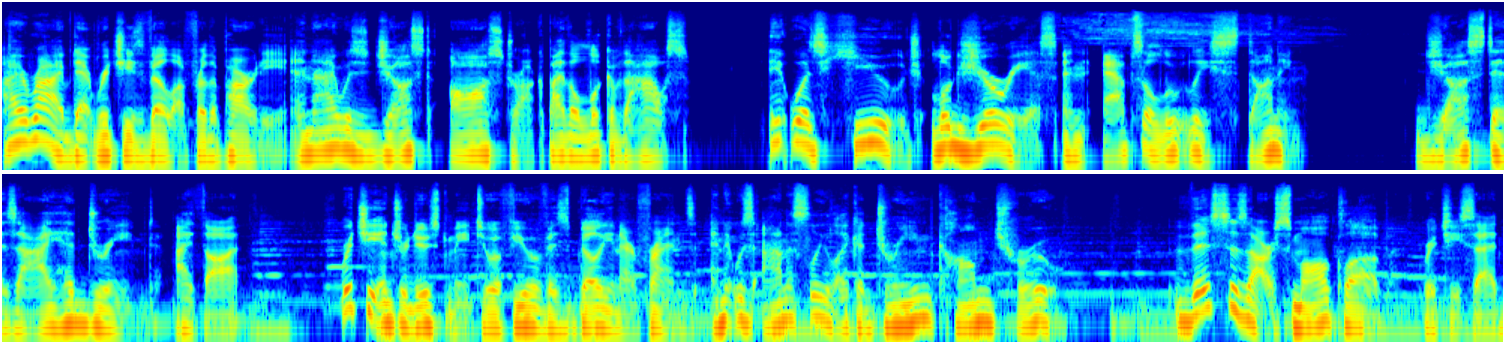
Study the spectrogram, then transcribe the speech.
I arrived at Richie's villa for the party and I was just awestruck by the look of the house. It was huge, luxurious, and absolutely stunning. Just as I had dreamed, I thought. Richie introduced me to a few of his billionaire friends, and it was honestly like a dream come true. This is our small club, Richie said,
